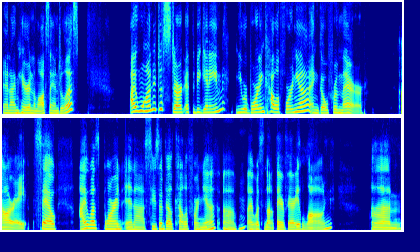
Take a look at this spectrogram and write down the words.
and I'm here in Los Angeles. I wanted to start at the beginning. You were born in California and go from there. All right. So I was born in uh, Susanville, California. Um, mm-hmm. I was not there very long. Um,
